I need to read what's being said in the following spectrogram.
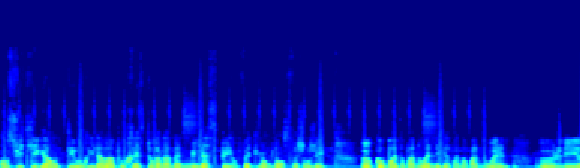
Ensuite les gars, en théorie la map restera la même, mais l'aspect, en fait, l'ambiance va changer. comme par exemple à Noël les gars, par exemple à Noël, les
